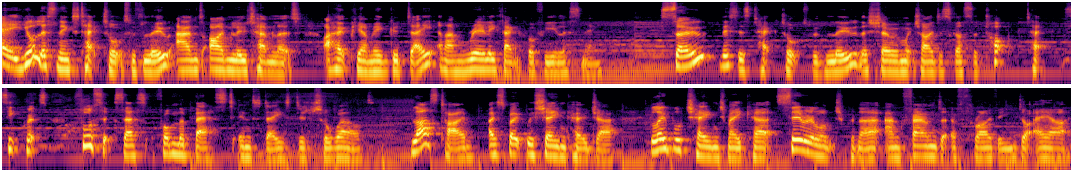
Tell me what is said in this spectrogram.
Hey, you're listening to Tech Talks with Lou, and I'm Lou Temlett. I hope you're having a good day, and I'm really thankful for you listening. So, this is Tech Talks with Lou, the show in which I discuss the top tech secrets for success from the best in today's digital world. Last time, I spoke with Shane Koja, global change maker, serial entrepreneur, and founder of Thriving.ai.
